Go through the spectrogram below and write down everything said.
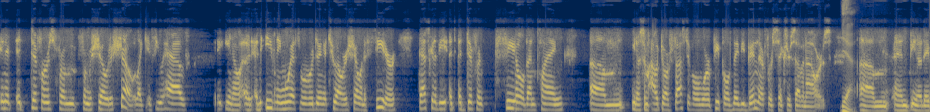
and it, it differs from from show to show. Like if you have you know, an, an evening with where we're doing a two-hour show in a theater, that's going to be a, a different feel than playing, um, you know, some outdoor festival where people have maybe been there for six or seven hours. Yeah. Um, and you know, they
